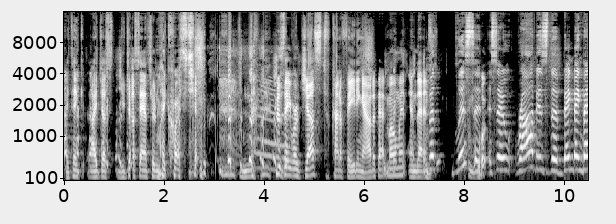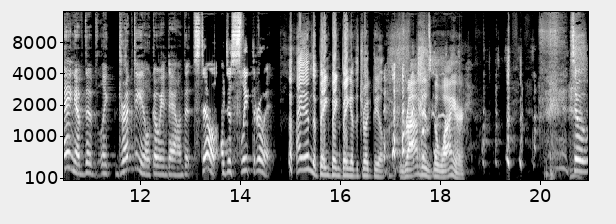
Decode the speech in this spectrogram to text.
i think i just you just answered my question. Because they were just kind of fading out at that moment and then But listen, What? so Rob is the bang, bang, bang of the like drug deal going down. That still, I just sleep through it. I am the bang bang bang of the drug deal. rob is the wire So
